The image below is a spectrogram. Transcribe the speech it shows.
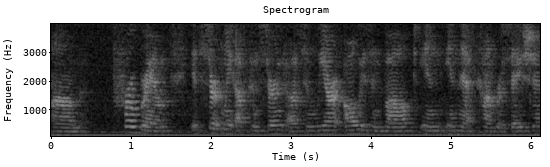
um, program, it's certainly of concern to us, and we aren't always involved in, in that conversation.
